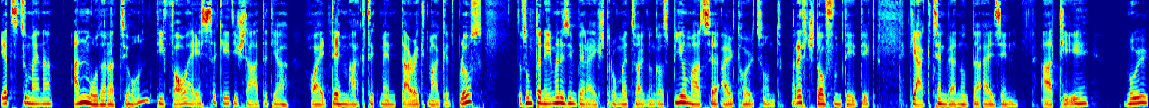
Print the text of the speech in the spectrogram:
jetzt zu meiner Anmoderation. Die VAS AG, die startet ja heute im Marktsegment Direct Market Plus. Das Unternehmen ist im Bereich Stromerzeugung aus Biomasse, Altholz und Reststoffen tätig. Die Aktien werden unter ISIN AT 0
